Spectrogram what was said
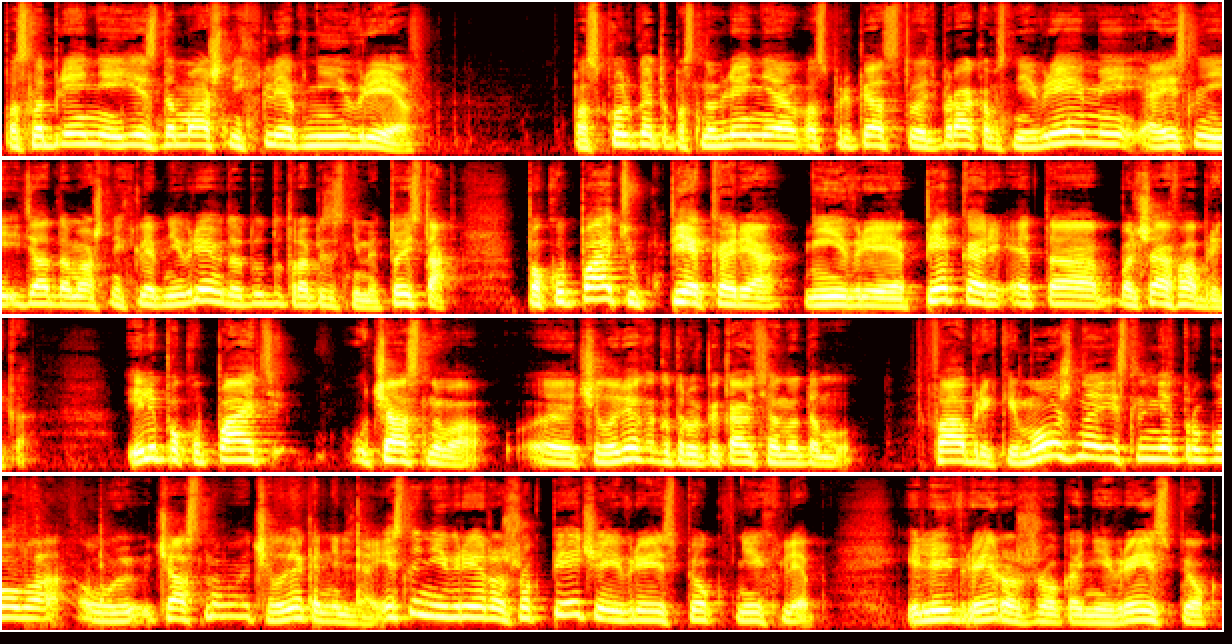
послабление есть домашний хлеб неевреев, поскольку это постановление воспрепятствовать бракам с неевреями, а если едят домашний хлеб неевреям, дадут до трапезы с ними. То есть так, покупать у пекаря нееврея, пекарь – это большая фабрика, или покупать у частного э, человека, который выпекает себя на дому фабрике можно, если нет другого, у частного человека нельзя. Если не еврей разжег печь, а еврей испек в ней хлеб, или еврей разжег, а не еврей испек,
